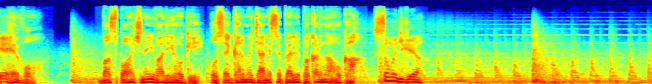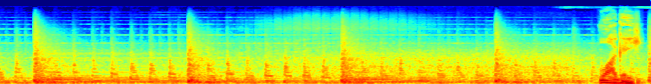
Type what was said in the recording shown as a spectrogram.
ये है वो। बस पहुँचने ही वाली होगी। उसे घर में जाने से पहले पकड़ना होगा। समझ गया। वो आ गई।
